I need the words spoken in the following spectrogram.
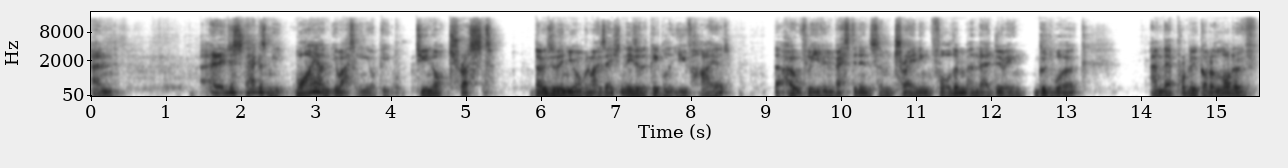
and and it just staggers me. Why aren't you asking your people? Do you not trust those within your organization? These are the people that you've hired, that hopefully you've invested in some training for them, and they're doing good work, and they've probably got a lot of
